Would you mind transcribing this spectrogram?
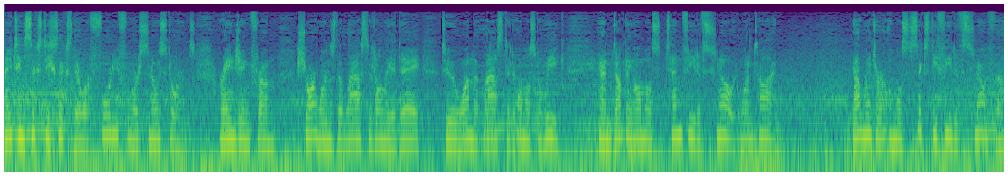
1866, there were 44 snowstorms, ranging from short ones that lasted only a day to one that lasted almost a week, and dumping almost 10 feet of snow at one time. That winter, almost 60 feet of snow fell.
